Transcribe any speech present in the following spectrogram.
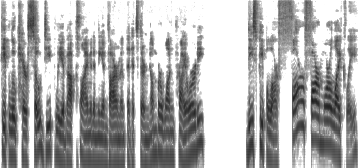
people who care so deeply about climate and the environment that it's their number one priority, these people are far, far more likely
